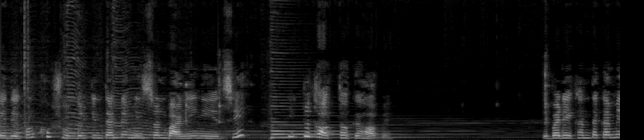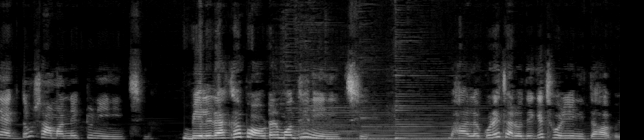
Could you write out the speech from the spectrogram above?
এই দেখুন, খুব সুন্দর কিন্তু একটা মিশ্রণ বানিয়ে নিয়েছি। একটু থকথকে হবে। এবার এখান থেকে আমি একদম সামান্য একটু নিয়ে নিচ্ছি। বেলে রাখা পাউডার মধ্যে নিয়ে নিচ্ছি। ভালো করে চারোদিকে ছড়িয়ে নিতে হবে।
